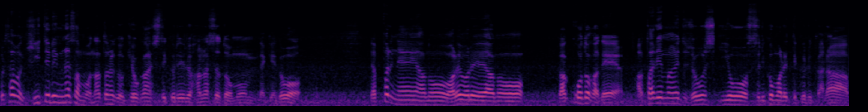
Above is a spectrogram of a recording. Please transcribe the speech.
これ多分聞いてる皆さんもなんとなく共感してくれる話だと思うんだけど、やっぱりね、あの、我々、あの、学校とかで当たり前と常識を刷り込まれてくるから、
